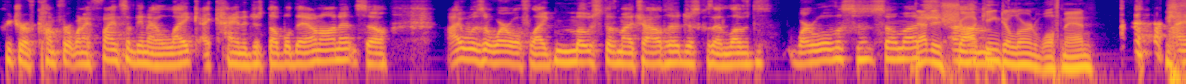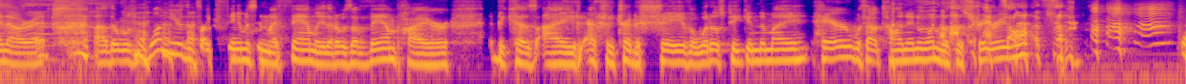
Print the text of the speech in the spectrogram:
creature of comfort. When I find something I like, I kind of just double down on it. So I was a werewolf like most of my childhood just because I loved werewolves so much. That is shocking um, to learn, Wolfman. I know, right? Uh, there was one year that's like famous in my family that I was a vampire because I actually tried to shave a widow's peak into my hair without telling anyone with a straight razor. Awesome.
